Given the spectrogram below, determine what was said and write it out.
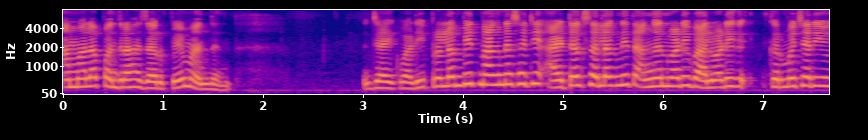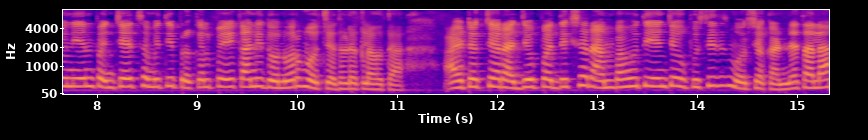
आम्हाला पंधरा हजार रुपये मानधन. जायकवाडी प्रलंबित मागण्यासाठी आयटक संलग्नित अंगणवाडी बालवाडी कर्मचारी युनियन पंचायत समिती प्रकल्प एक आणि दोनवर मोर्चा धडकला होता. आयटकच्या राज्य उपाध्यक्ष राम बाहुती यांच्या उपस्थितीत मोर्चा काढण्यात आला.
